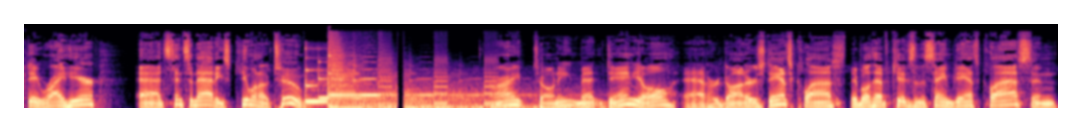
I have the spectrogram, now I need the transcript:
Day right here at Cincinnati's Q102. All right, Tony met Daniel at her daughter's dance class. They both have kids in the same dance class, and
